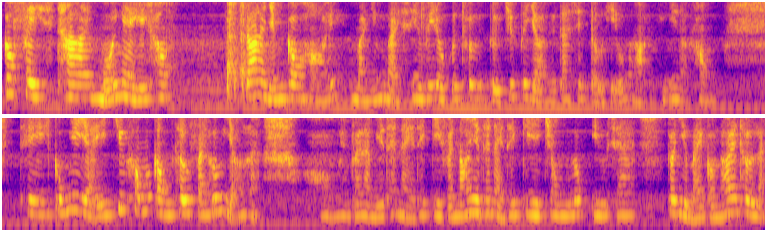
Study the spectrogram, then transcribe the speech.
Có facetime mỗi ngày hay không? Đó là những câu hỏi mà những bạn xem video của thư từ trước tới giờ người ta sẽ tự hiểu là họ như là không thì cũng như vậy chứ không có cần thư phải hướng dẫn là oh, em phải làm như thế này thế kia phải nói như thế này thế kia trong lúc yêu xa. Có nhiều bạn còn nói với thư là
